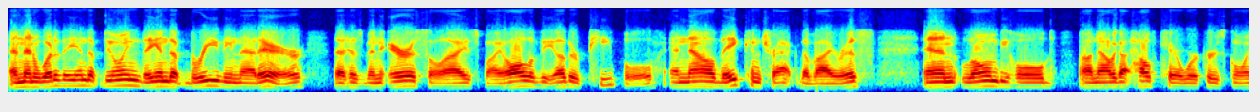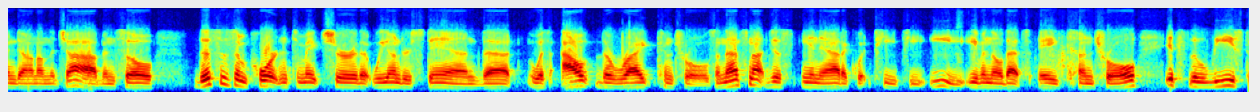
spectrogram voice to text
and then what do they end up doing? They end up breathing that air that has been aerosolized by all of the other people, and now they contract the virus. And lo and behold, uh, now we got healthcare workers going down on the job. And so this is important to make sure that we understand that without the right controls, and that's not just inadequate PPE, even though that's a control, it's the least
